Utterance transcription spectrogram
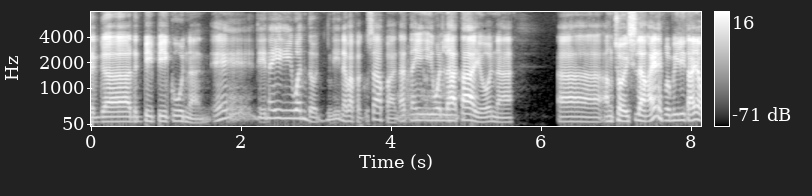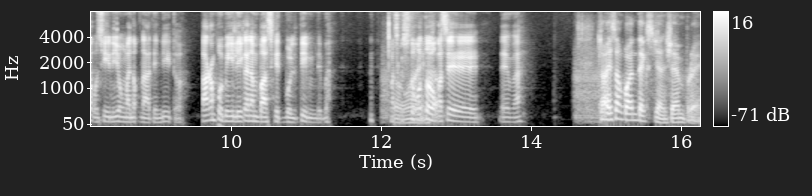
nag uh, nagpipikunan, eh di naiiwan doon, hindi napapag-usapan at naiiwan lahat tayo na uh, ang choice lang ay pumili tayo kung sino yung manok natin dito. Parang pumili ka ng basketball team, 'di ba? Mas gusto ko to kasi, 'di ba? Tsaka isang context diyan, syempre.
